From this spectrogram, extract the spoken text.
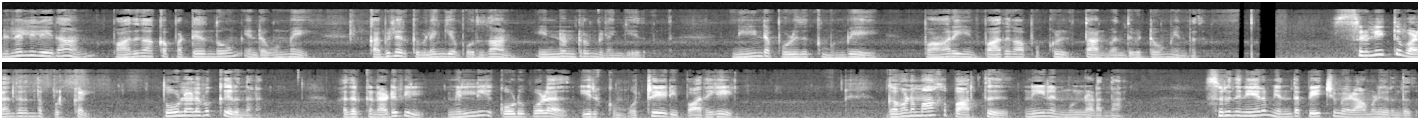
நிழலிலேதான் பாதுகாக்கப்பட்டிருந்தோம் என்ற உண்மை கபிலருக்கு விளங்கிய போதுதான் இன்னொன்றும் விளங்கியது. நீண்ட பொழுதுக்கு முன்பே பாறையின் பாதுகாப்புக்குள் தான் வந்துவிட்டோம் என்பது. செழித்து வளர்ந்திருந்த புற்கள் தோளளவுக்கு இருந்தன. அதற்கு நடுவில் மெல்லிய கோடு போல இருக்கும் ஒற்றையடி பாதையை கவனமாக பார்த்து நீலன் முன் நடந்தான். சிறிது நேரம் எந்த பேச்சும் எழாமல் இருந்தது.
